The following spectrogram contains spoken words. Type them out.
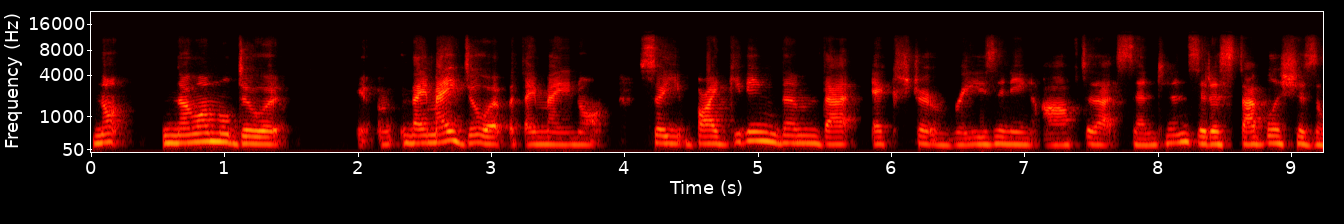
not no one will do it. They may do it but they may not. So by giving them that extra reasoning after that sentence it establishes a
